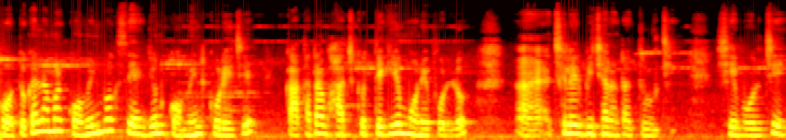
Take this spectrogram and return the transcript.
গতকাল আমার কমেন্ট বক্সে একজন কমেন্ট করেছে, কাঁথাটা ভাজ করতে গিয়ে মনে পড়ল ছেলের বিছানাটা তুলছি। সে বলছে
